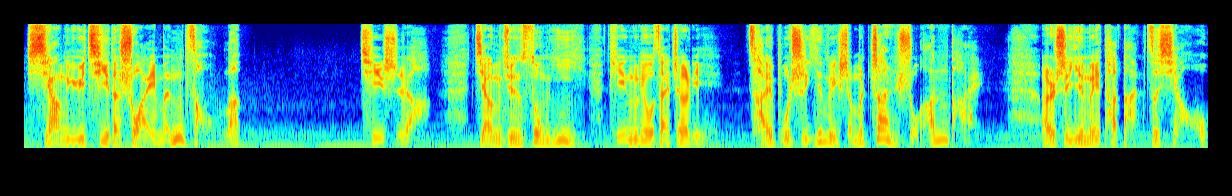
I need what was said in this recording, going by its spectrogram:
项羽气得甩门走了。其实啊，将军宋义停留在这里，才不是因为什么战术安排，而是因为他胆子小，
